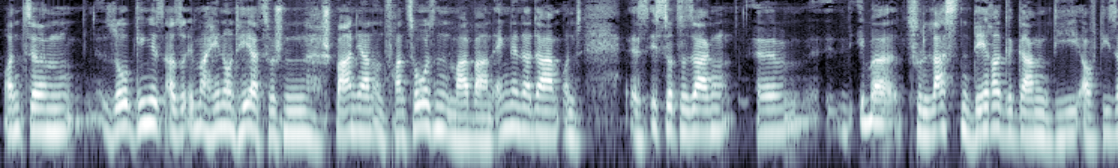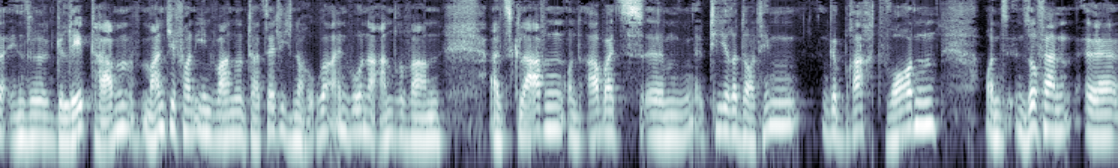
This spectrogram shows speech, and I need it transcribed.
Und ähm, so ging es also immer hin und her zwischen Spaniern und Franzosen. Mal waren Engländer da und es ist sozusagen ähm, immer zu Lasten derer gegangen, die auf dieser Insel gelebt haben. Manche von ihnen waren nun tatsächlich noch Ureinwohner, andere waren als Sklaven und Arbeitstiere dorthin gebracht worden. Und insofern äh,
